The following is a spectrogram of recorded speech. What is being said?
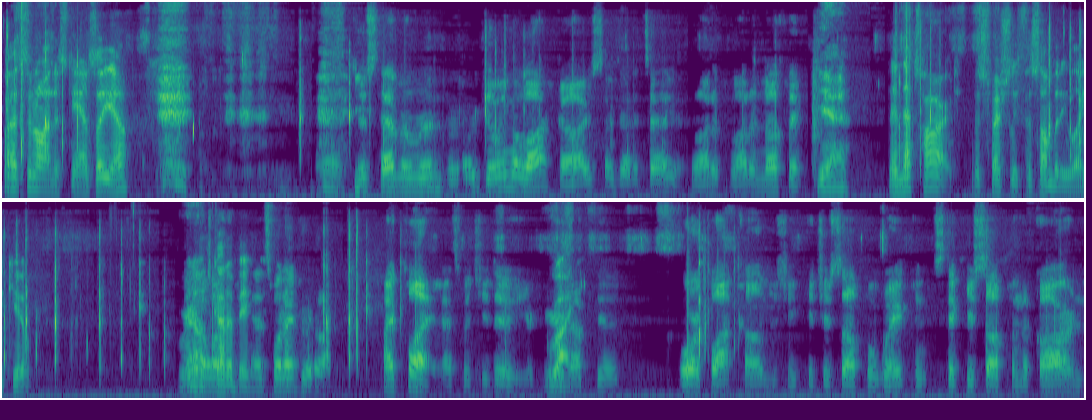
That's an honest answer, yeah. Uh, just haven't been really doing a lot, guys. I got to tell you, a lot of, a lot of nothing. Yeah. And that's hard, especially for somebody like you. You know, Yeah, it's well, got to be. That's what I do. I, I play. That's what you do. You're geared Right. up to four o'clock comes, you get yourself awake and stick yourself in the car and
